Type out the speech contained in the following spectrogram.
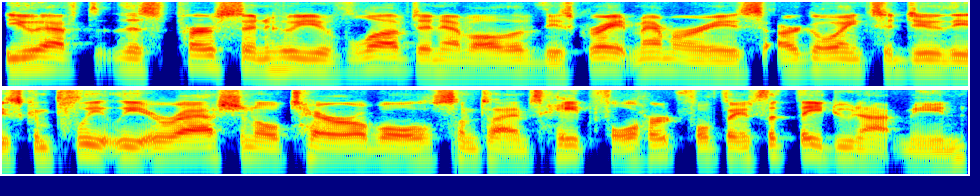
you have to, this person who you've loved and have all of these great memories are going to do these completely irrational terrible sometimes hateful hurtful things that they do not mean.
